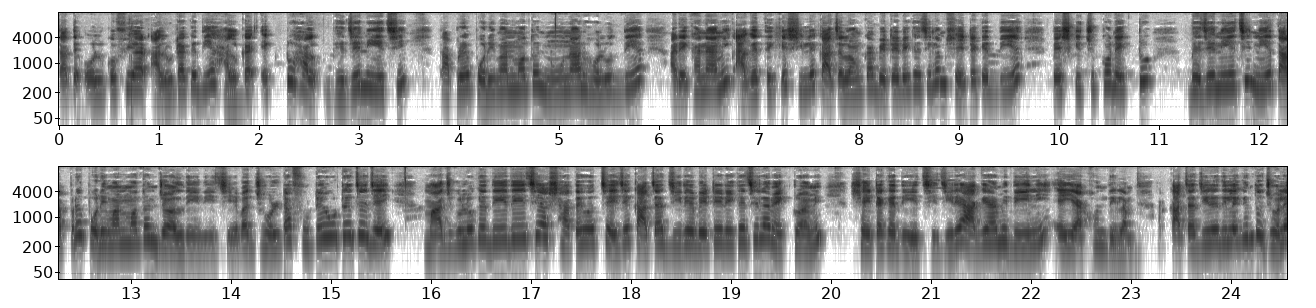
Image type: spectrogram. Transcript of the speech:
তাতে ওলকফি আর আলুটাকে দিয়ে হালকা একটু হাল ভেজে নিয়েছি। তারপরে পরিমাণ মতো নুন আর হলুদ দিয়ে আর এখানে আমি আগে থেকে শিলে কাঁচা লঙ্কা বেটে রেখেছিলাম, সেইটাকে দিয়ে বেশ কিছুক্ষণ একটু ভেজে নিয়েছি, নিয়ে তারপরে পরিমাণ মতন জল দিয়ে দিয়েছি। এবার ঝোলটা ফুটে উঠেছে যেই মাছগুলোকে দিয়ে দিয়েছি, আর সাথে হচ্ছে এই যে কাঁচা জিরে বেটে রেখেছিলাম একটু আমি, সেইটাকে দিয়েছি। জিরে আগে আমি দিইনি, এই এখন দিলাম। আর কাঁচা জিরে দিলে কিন্তু ঝোলে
